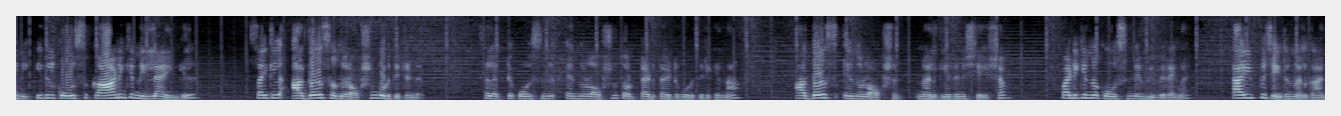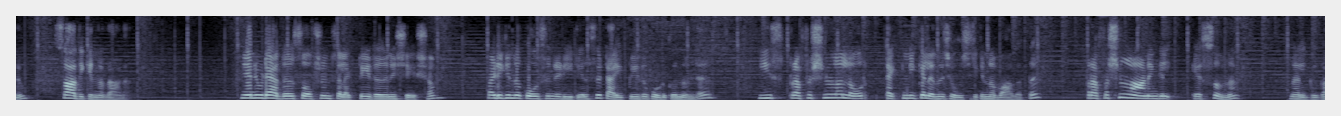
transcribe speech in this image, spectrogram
ഇനി ഇതിൽ കോഴ്സ് കാണിക്കുന്നില്ല എങ്കിൽ സൈറ്റിൽ അതേഴ്സ് എന്നൊരു ഓപ്ഷൻ കൊടുത്തിട്ടുണ്ട്. സെലക്ട് കോഴ്സിന് എന്നുള്ള ഓപ്ഷൻ തൊട്ടടുത്തായിട്ട് കൊടുത്തിരിക്കുന്ന അതേഴ്സ് എന്നുള്ള ഓപ്ഷൻ നൽകിയതിന് ശേഷം പഠിക്കുന്ന കോഴ്സിന്റെ വിവരങ്ങൾ ടൈപ്പ് ചെയ്ത് നൽകാനും സാധിക്കുന്നതാണ്. ഞാനിവിടെ അതേഴ്സ് ഓപ്ഷൻ സെലക്ട് ചെയ്തതിന് ശേഷം പഠിക്കുന്ന കോഴ്സിന്റെ ഡീറ്റെയിൽസ് ടൈപ്പ് ചെയ്ത് കൊടുക്കുന്നുണ്ട്. ഈസ് പ്രൊഫഷണൽ ഓർ ടെക്നിക്കൽ എന്ന് ചോദിച്ചിരിക്കുന്ന ഭാഗത്ത് പ്രൊഫഷണൽ ആണെങ്കിൽ എസ് എന്ന് നൽകുക.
